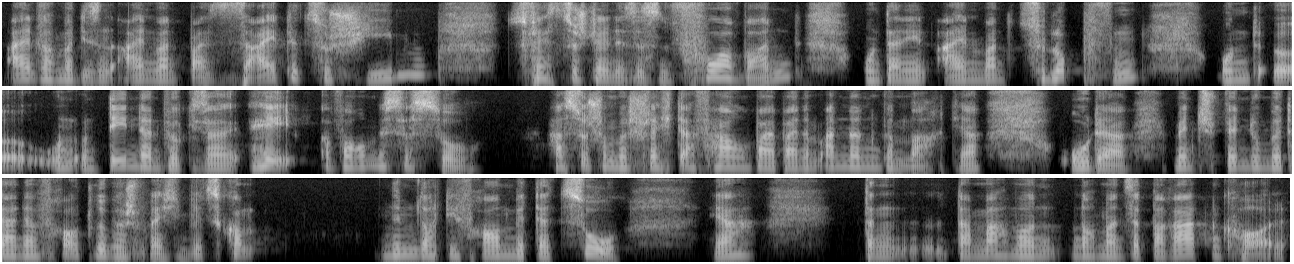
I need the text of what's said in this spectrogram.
einfach mal diesen Einwand beiseite zu schieben, festzustellen, es ist ein Vorwand und dann den Einwand zu lupfen und, äh, und, und den dann wirklich sagen, hey, warum ist das so? Hast du schon mal schlechte Erfahrungen bei, bei einem anderen gemacht, ja? Oder, Mensch, wenn du mit deiner Frau drüber sprechen willst, komm, nimm doch die Frau mit dazu, ja? Dann, dann machen wir nochmal einen separaten Call.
